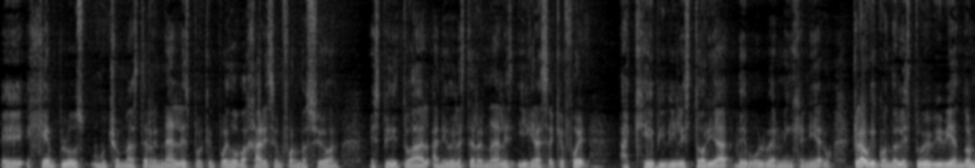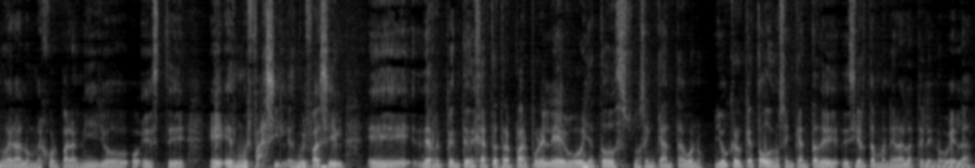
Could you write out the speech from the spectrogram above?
eh, ejemplos mucho más terrenales porque puedo bajar esa información espiritual a niveles terrenales y gracias a que fue a que viví la historia de volverme ingeniero. Claro que cuando la estuve viviendo no era lo mejor para mí, yo, este, eh, es muy fácil, es muy fácil eh, de repente dejarte atrapar por el ego y a todos nos encanta, bueno, yo creo que a todos nos encanta de, de cierta manera la telenovela.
